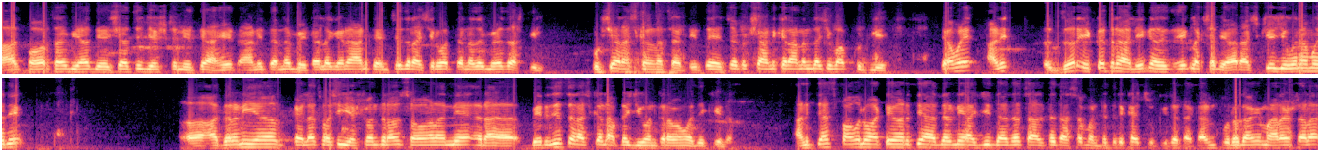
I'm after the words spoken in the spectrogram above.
आज पवार साहेब या देशाचे ज्येष्ठ नेते आहेत आणि त्यांना भेटायला गेलं आणि त्यांचे जर आशीर्वाद त्यांना जर मिळत असतील पुढच्या राजकारणासाठी तर याच्यापेक्षा आणखी आनंदाची बाब कुठली त्यामुळे आणि जर एकत्र आले एक लक्षात घ्या राजकीय जीवनामध्ये आदरणीय कैलासवासी यशवंतराव चव्हाणांनी बेरजेचं राजकारण आपल्या जीवनक्रमामध्ये केलं. आणि त्याच पाऊल वाटेवरती आदरणीय अजितदादा चालतात असं म्हटलं तरी काही चुकीचं नाही. कारण पुरोगामी महाराष्ट्राला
